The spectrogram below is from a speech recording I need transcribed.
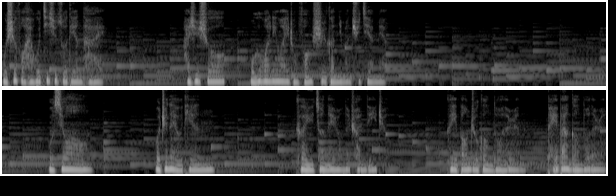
我是否还会继续做电台。还是说，我会换另外一种方式跟你们去见面。我希望，我真的有一天可以做内容的传递者，可以帮助更多的人，陪伴更多的人。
